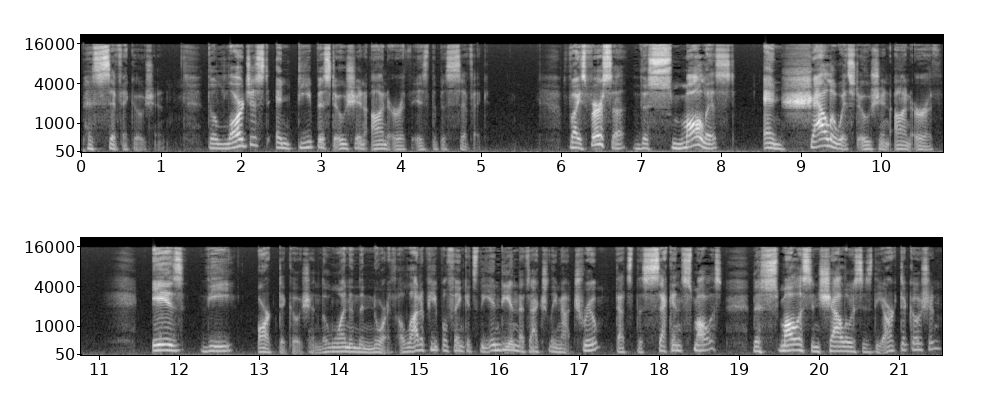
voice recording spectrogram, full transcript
Pacific Ocean. The largest and deepest ocean on Earth is the Pacific. Vice versa, the smallest and shallowest ocean on Earth is the Arctic Ocean, the one in the north. A lot of people think it's the Indian. That's actually not true. That's the second smallest. The smallest and shallowest is the Arctic Ocean.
